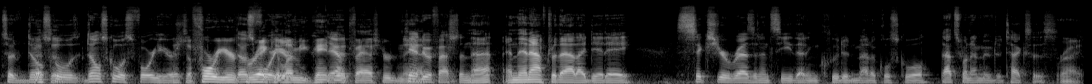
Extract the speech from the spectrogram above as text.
So dental That's a- school was dental school was four years. It's a four year was four curriculum. You can't Yeah. do it faster than that. Can't do it faster than that. And then after that, I did a six-year residency that included medical school. That's when I moved to Texas. Right.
